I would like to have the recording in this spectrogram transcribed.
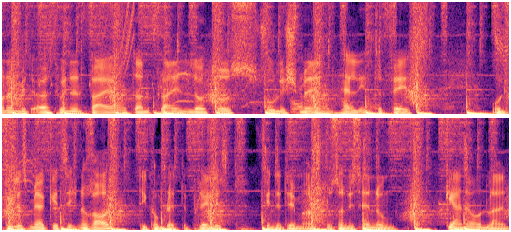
begonnen mit Earth, Wind and Fire, dann Flying Lotus, Foolish Man, Hell Interface und vieles mehr geht sich noch aus. Die komplette Playlist findet ihr im Anschluss an die Sendung gerne online.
